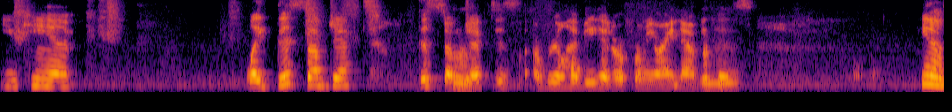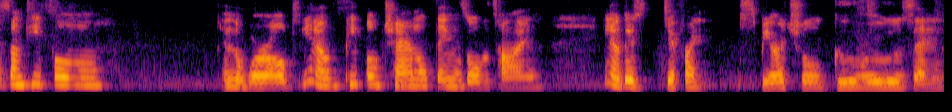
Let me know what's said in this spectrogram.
you can't like this subject this subject is a real heavy hitter for me right now Mhm. because you know some people in the world you know people channel things all the time. You know there's different spiritual gurus and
